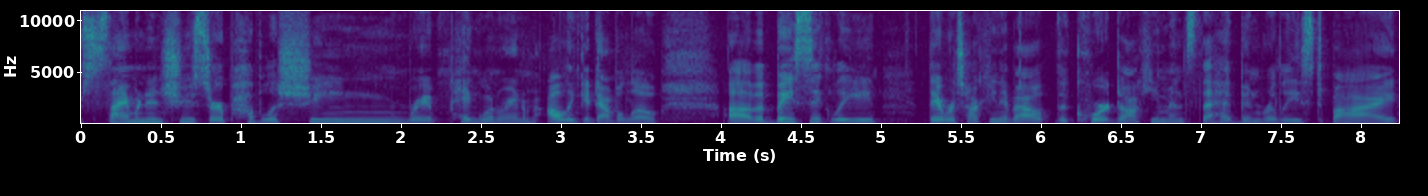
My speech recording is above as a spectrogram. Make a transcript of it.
Simon and Schuster publishing Penguin Random. I'll link it down below. Uh, but basically, they were talking about the court documents that had been released by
